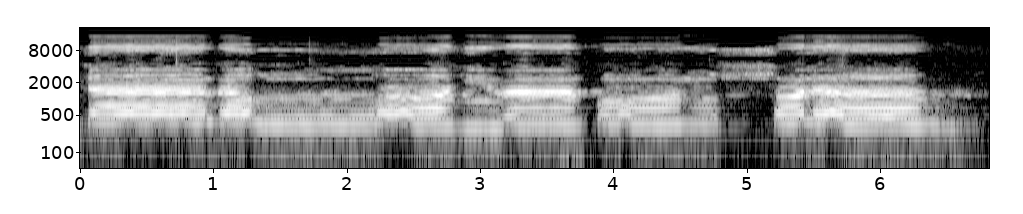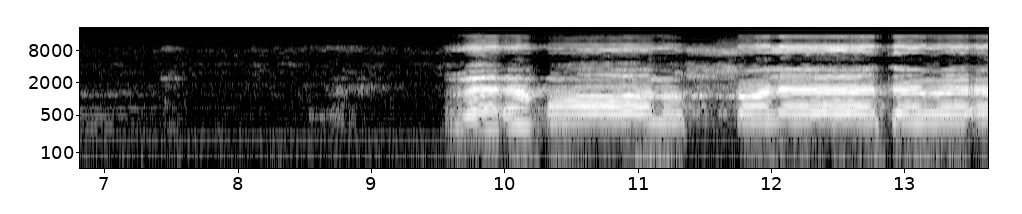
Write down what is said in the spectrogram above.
كتاب الله وأقاموا الصلاة وأقاموا الصلاة وأنفقوا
